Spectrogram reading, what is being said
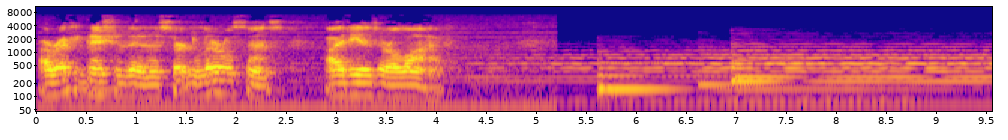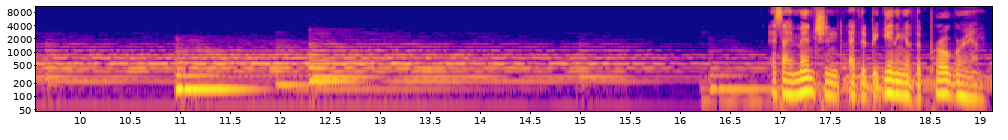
our recognition that in a certain literal sense, ideas are alive. As I mentioned at the beginning of the program,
